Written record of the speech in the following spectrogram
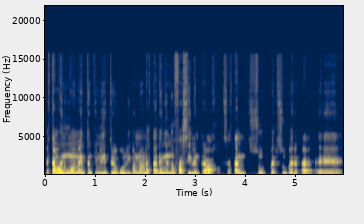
estamos en un momento en que el Ministerio Público no la está teniendo fácil en trabajo. O sea, están súper, súper, ah, eh,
